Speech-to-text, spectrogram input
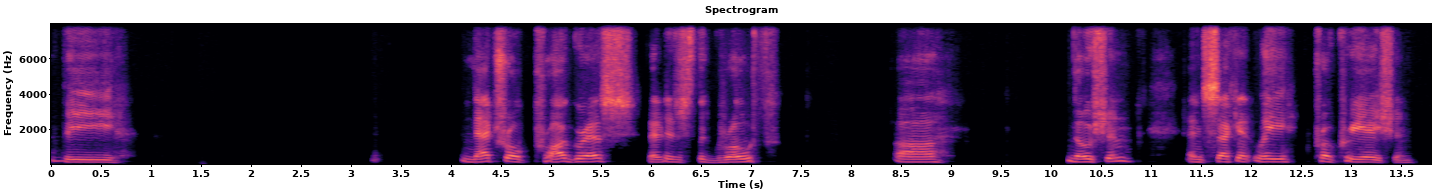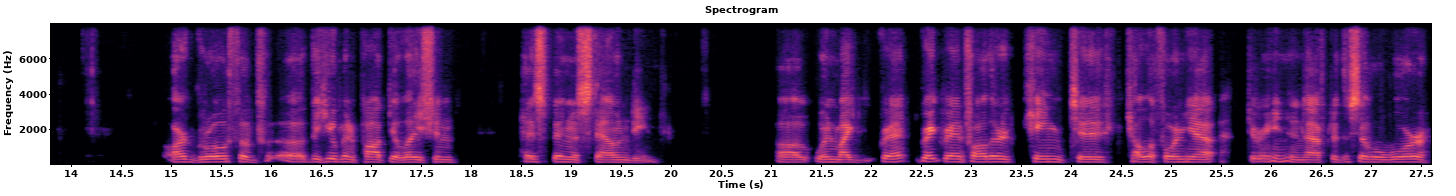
the natural progress, that is the growth uh, notion, and secondly, procreation. Our growth of uh, the human population has been astounding. Uh, when my great grandfather came to California during and after the Civil War,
